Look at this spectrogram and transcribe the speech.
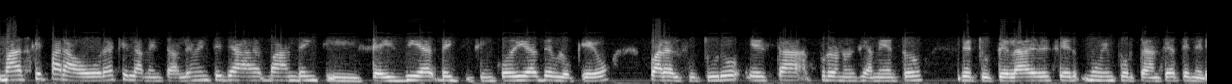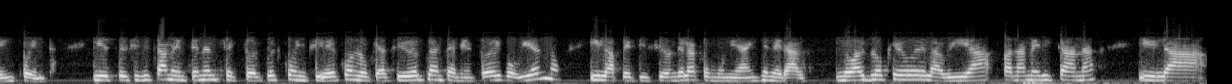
más que para ahora que lamentablemente ya van 26 días, 25 días de bloqueo, para el futuro este pronunciamiento de tutela debe ser muy importante a tener en cuenta. Y específicamente en el sector pues coincide con lo que ha sido el planteamiento del gobierno y la petición de la comunidad en general, no al bloqueo de la vía panamericana y la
